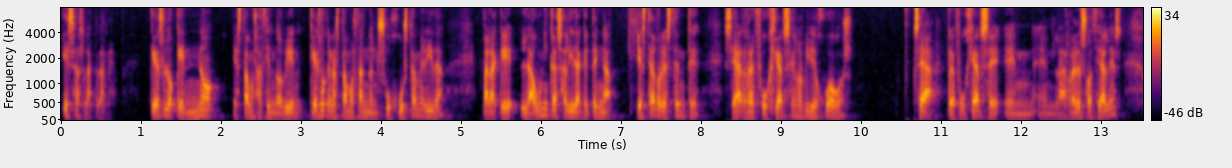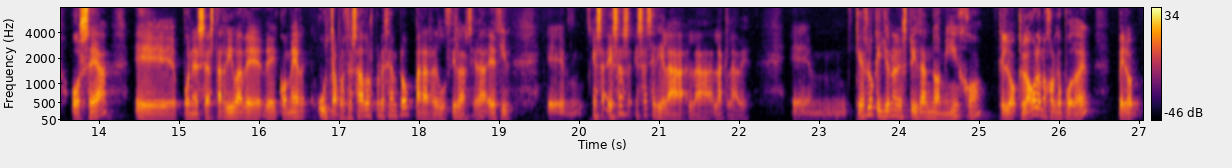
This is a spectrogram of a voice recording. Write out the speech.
Esa es la clave. ¿Qué es lo que no estamos haciendo bien? ¿Qué es lo que no estamos dando en su justa medida para que la única salida que tenga este adolescente sea refugiarse en los videojuegos sea refugiarse en, las redes sociales o sea eh, ponerse hasta arriba de, comer ultraprocesados, por ejemplo, para reducir la ansiedad. Es decir, eh, esa, sería la, clave. Eh, ¿Qué es lo que yo no le estoy dando a mi hijo? Que lo, que lo hago lo mejor que puedo, pero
